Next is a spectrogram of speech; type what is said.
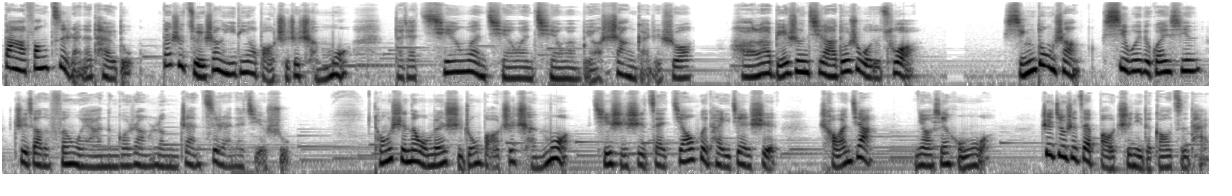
大方自然的态度。但是嘴上一定要保持着沉默，大家千万千万千万不要上赶着说好了，别生气啦，都是我的错。行动上细微的关心制造的氛围啊，能够让冷战自然的结束。同时呢，我们始终保持沉默，其实是在教会他一件事：吵完架你要先哄我，这就是在保持你的高姿态。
